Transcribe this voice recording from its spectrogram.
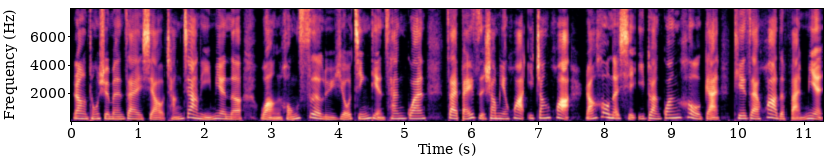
让同学们在小长假里面呢，往红色旅游景点参观，在白纸上面画一张画，然后呢写一段观后感，贴在画的反面。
